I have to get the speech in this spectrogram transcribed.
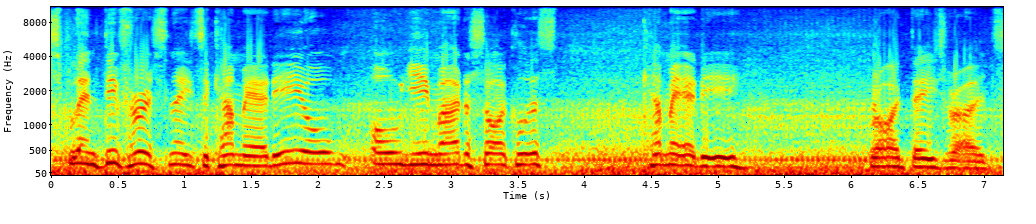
Splendiferous needs to come out here, all, all you motorcyclists come out here, ride these roads.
